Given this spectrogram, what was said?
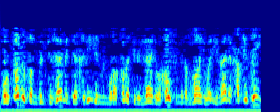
مرتبطا بالتزام داخلي من مراقبة لله وخوف من الله وإيمان حقيقي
